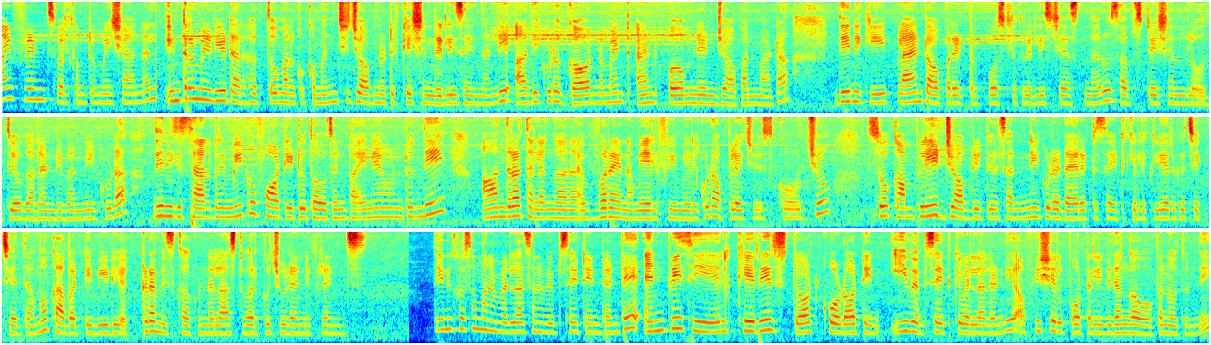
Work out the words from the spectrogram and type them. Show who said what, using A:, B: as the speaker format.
A: Hi friends welcome to my channel intermediate అర్హతతో మనకు ఒక మంచి జాబ్ నోటిఫికేషన్ రిలీజ్ అయిందండి. అది కూడా గవర్నమెంట్ అండ్ పర్మనెంట్ జాబ్ అన్నమాట. దీనికి ప్లాంట్ ఆపరేటర్ పోస్టులకు రిలీజ్ చేస్తున్నారు. సబ్ స్టేషన్లో ఉద్యోగాలండి ఇవన్నీ కూడా. దీనికి శాలరీ మీకు ఫార్టీ టూ థౌజండ్ పైనే ఉంటుంది. ఆంధ్ర తెలంగాణ ఎవరైనా మేల్ ఫీమేల్ కూడా అప్లై చేసుకోవచ్చు. సో కంప్లీట్ జాబ్ డీటెయిల్స్ అన్నీ కూడా డైరెక్ట్ సైట్కి వెళ్ళి క్లియర్గా చెక్ చేద్దాము. కాబట్టి వీడియో ఎక్కడ మిస్ కాకుండా లాస్ట్ వరకు చూడండి ఫ్రెండ్స్ దీనికోసం మనం వెళ్ళాల్సిన వెబ్సైట్ ఏంటంటే NPCL careers dot co dot in ఈ వెబ్సైట్కి వెళ్ళాలండి. అఫీషియల్ పోర్టల్ ఈ విధంగా ఓపెన్ అవుతుంది.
